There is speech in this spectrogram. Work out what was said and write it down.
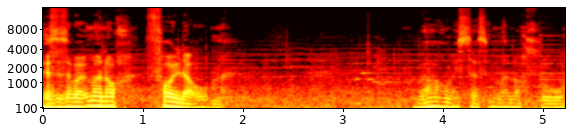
Es ist aber immer noch voll da oben. Warum ist das immer noch so?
